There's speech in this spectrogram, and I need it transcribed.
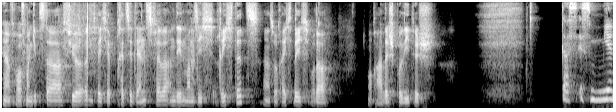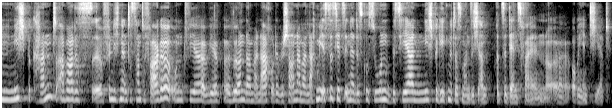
Ja, Frau Hoffmann, gibt es da für irgendwelche Präzedenzfälle, an denen man sich richtet, also rechtlich oder moralisch, politisch? Das ist mir nicht bekannt, aber das äh, finde ich eine interessante Frage und wir, wir äh, hören da mal nach oder wir schauen da mal nach. Mir ist es jetzt in der Diskussion bisher nicht begegnet, dass man sich an Präzedenzfallen äh, orientiert.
